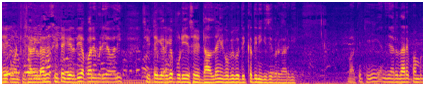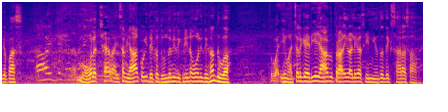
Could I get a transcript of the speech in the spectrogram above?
एक मिनट की सारे ऐसे सीटें घेर दी, अपन ने बढ़िया वाली। सीटें घेर के पूरी ऐसे डाल देंगे, गोभी कोई दिक्कत ही नहीं किसी प्रकार की। बाकी ठीक है नज़ारेदारे पंप के पास। माहौल अच्छा है भाई सब यहाँ कोई देखो धुंध नहीं दिख रही ना, वो नहीं दिख रहा, धुआ। तो भाई, हिमाचल के एरिया यहाँ कोई पराली वराली का सीन नहीं होता देख, सारा साफ़ है।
